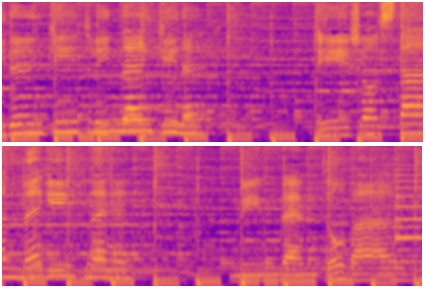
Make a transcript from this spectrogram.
időnként mindenkinek, és aztán megint mehet minden tovább.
